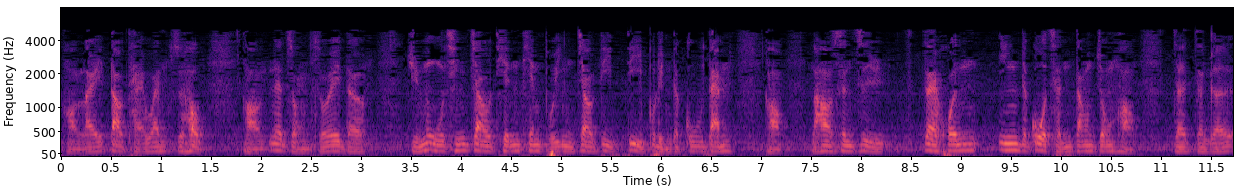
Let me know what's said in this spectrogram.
好来到台湾之后，好那种所谓的举目无亲叫天天不应叫地地不灵的孤单，好，然后甚至于在婚姻的过程当中哈的整个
